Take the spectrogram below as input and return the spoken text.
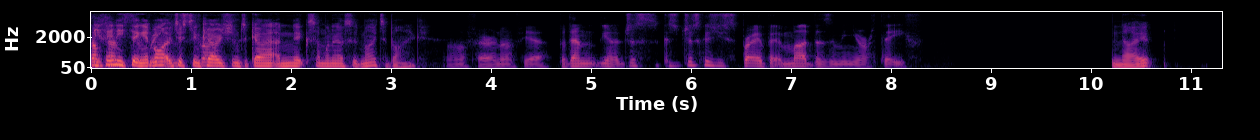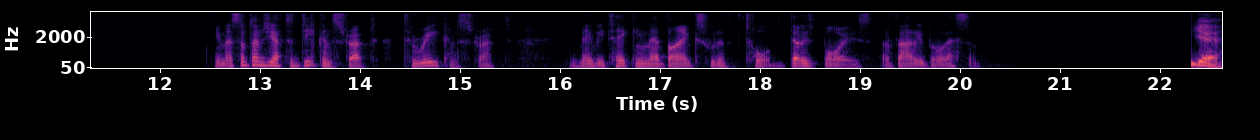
if anything, it might have just encouraged them to go out and nick someone else's motorbike. Oh, fair enough, yeah. But then you know, just because just because you spray a bit of mud doesn't mean you're a thief. No, You know, sometimes you have to deconstruct to reconstruct. Maybe taking their bikes would have taught those boys a valuable lesson. yeah,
